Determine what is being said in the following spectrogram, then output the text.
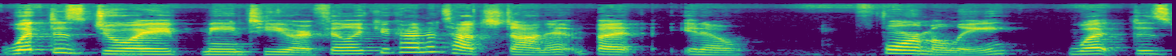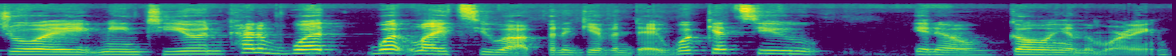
What does joy mean to you? I feel like you kind of touched on it, but you know, formally, what does joy mean to you and kind of what what lights you up in a given day? What gets you, you know, going in the morning?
